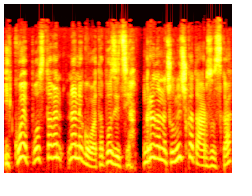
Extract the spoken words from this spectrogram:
и кој е поставен на неговата позиција. Градоначалничката Арзовска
